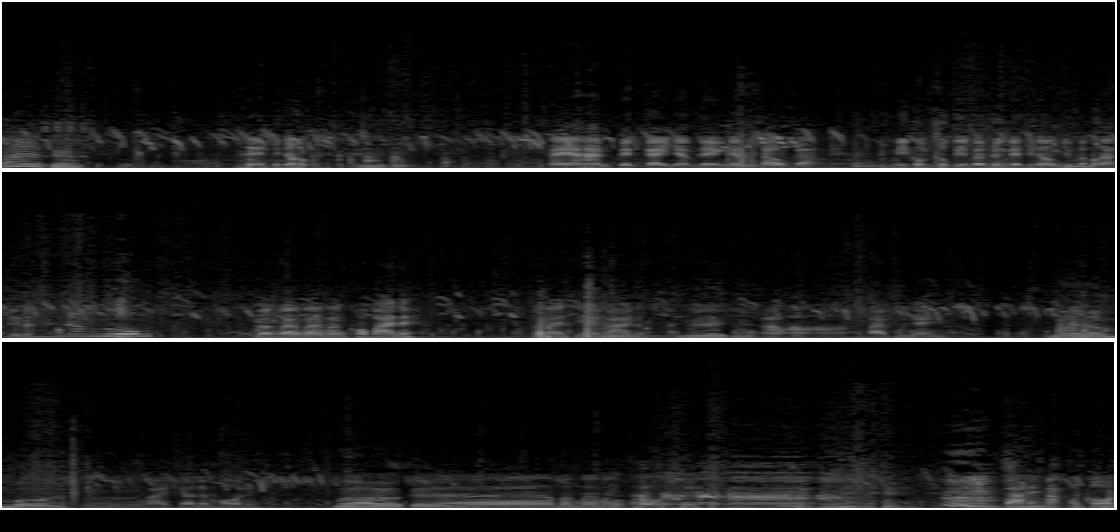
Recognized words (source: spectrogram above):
ให้คือพี่น้องให้อาหารเป็ดไก่ยำแรงยำเศร้ากะมีความสุขอีกแบบนึงเด้อพี่น้องอยู่กับสัตว์นี่นะนั่งลงบางบางบางบางขอบายเนี่ยขอบายเสียให้บายนะ ไม่ได้กินเอาเอาเอาบายผู้ใหญ่นี่ มาลำบาก อืมบายเจ้าแลมโบ้นี่มาเออเกิเอดอเบิ่งเบิ่งเบิ่งเอ้าบายหมักบนต้น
